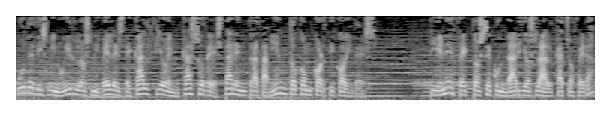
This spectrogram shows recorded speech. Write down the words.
puede disminuir los niveles de calcio en caso de estar en tratamiento con corticoides. ¿Tiene efectos secundarios la alcachofera?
